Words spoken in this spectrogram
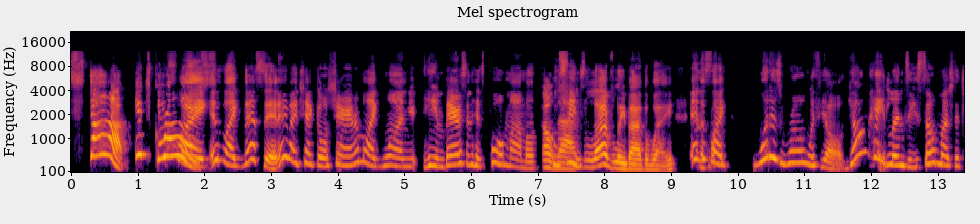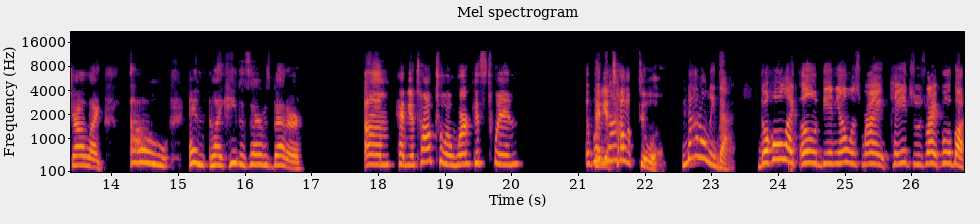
Stop. It's gross. It's like, it's like that's it. Anybody checked on Sharon? I'm like, one, you, he embarrassing his poor mama, oh, who that. seems lovely, by the way. And it's like, what is wrong with y'all? Y'all hate Lindsay so much that y'all like, oh, and like he deserves better. Um, have you talked to a Wirkus twin? Well, have you not, talked to her? Not only that, the whole like, oh, Danielle was right, Paige was right, blah blah.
